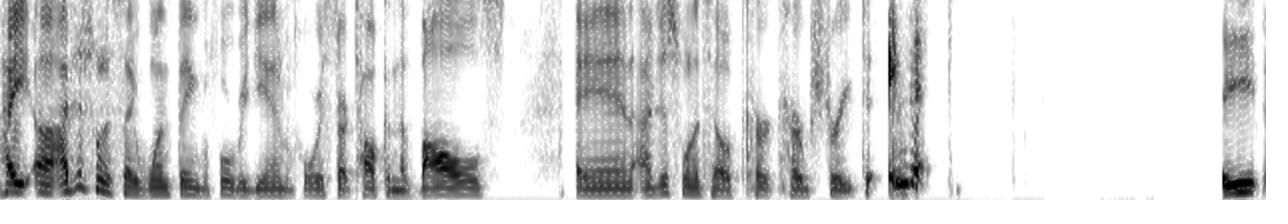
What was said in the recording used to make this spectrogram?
Hey, uh, I just want to say one thing before we begin, before we start talking the Vols, and I just want to tell Kirk Herbstreit to eat it. Eat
